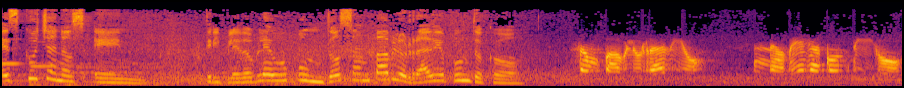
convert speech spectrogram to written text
Escúchanos en www.sanpabloradio.co. San Pablo Radio, navega contigo.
